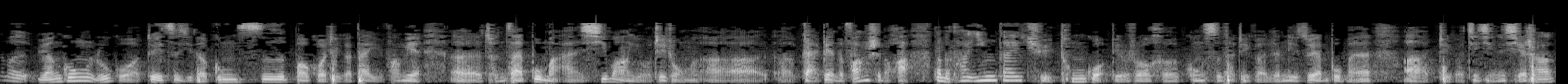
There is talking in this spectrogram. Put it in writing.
那么，员工如果对自己的工资，包括这个待遇方面，呃，存在不满，希望有这种呃呃改变的方式的话，那么他应该去通过，比如说和公司的这个人力资源部门啊，这个进行协商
